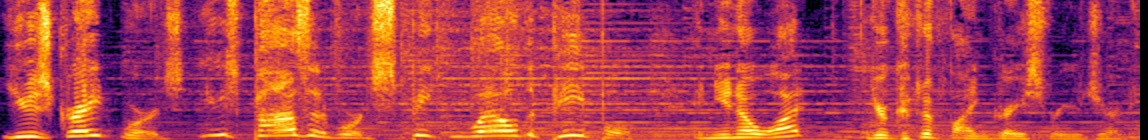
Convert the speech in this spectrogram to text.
Use great words, use positive words, speak well to people. And you know what? You're going to find grace for your journey.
